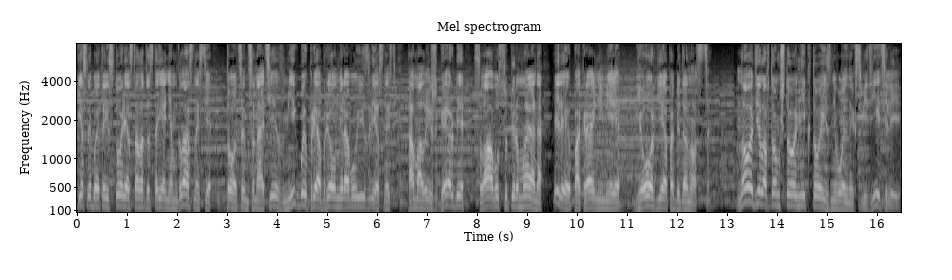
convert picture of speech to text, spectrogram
если бы эта история стала достоянием гласности, то Цинциннати вмиг бы приобрел мировую известность, а малыш Герби — славу Супермена или, по крайней мере, Георгия Победоносца. Но дело в том, что никто из невольных свидетелей,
